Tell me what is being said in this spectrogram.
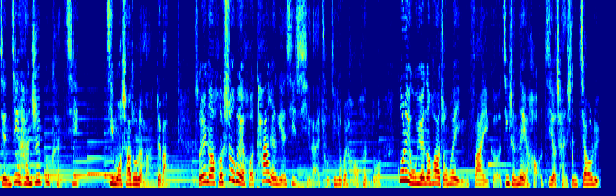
拣尽寒枝不肯栖，寂寞沙洲冷嘛，对吧？所以呢，和社会和他人联系起来，处境就会好很多。孤立无援的话，总会引发一个精神内耗，继而产生焦虑。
